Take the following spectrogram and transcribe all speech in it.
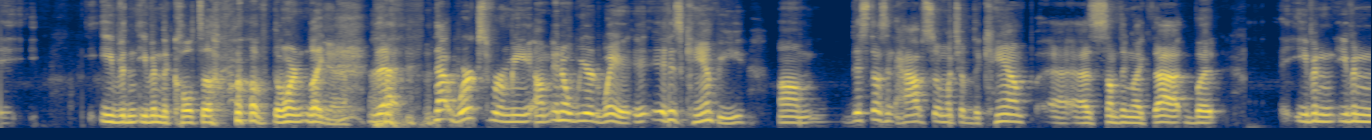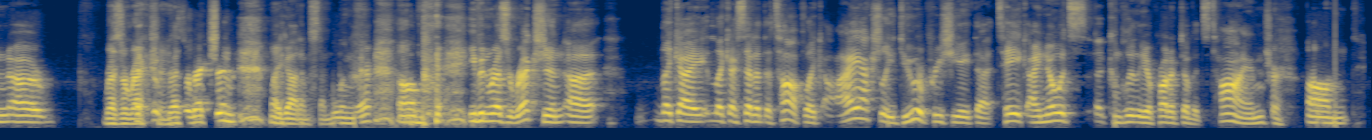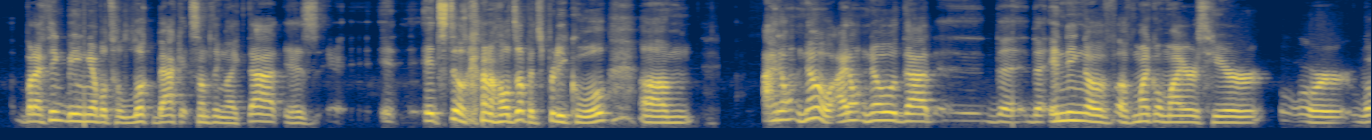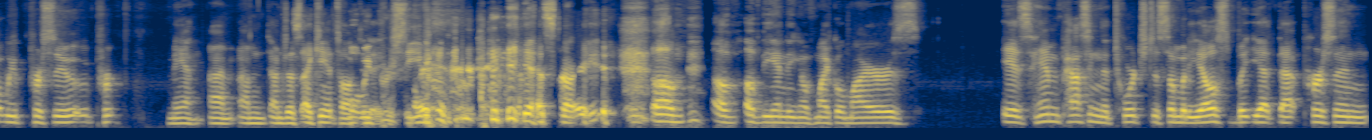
even even the cult of, of Thorn like yeah. that that works for me um, in a weird way. It, it is campy. Um, this doesn't have so much of the camp as something like that, but even even uh, resurrection resurrection my god i'm stumbling there um even resurrection uh like I like I said at the top, like I actually do appreciate that take. I know it's completely a product of its time. Sure. Um, but I think being able to look back at something like that is it it still kind of holds up. It's pretty cool. Um, I don't know. I don't know that the the ending of of Michael Myers here or what we pursue man, I'm I'm I'm just I can't talk. What today. we perceive. yeah, sorry. Um, of of the ending of Michael Myers is him passing the torch to somebody else, but yet that person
